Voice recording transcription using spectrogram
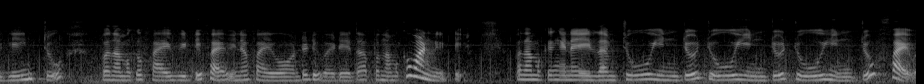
എഗെയിൻ ടു. അപ്പോൾ നമുക്ക് ഫൈവ് കിട്ടി ഫൈവിനെ ഫൈവ് കൊണ്ട് ഡിവൈഡ് ചെയ്തു. അപ്പോൾ നമുക്ക് വൺ കിട്ടി. അപ്പോൾ നമുക്ക് എങ്ങനെ എഴുതാം? Two into two into two into five.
